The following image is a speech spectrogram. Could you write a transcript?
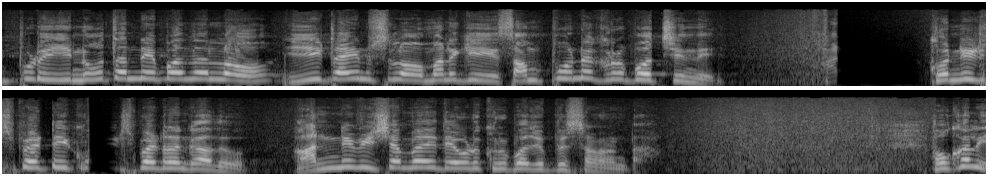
ఇప్పుడు ఈ నూతన నిబంధనలో ఈ టైమ్స్లో మనకి సంపూర్ణ కృప వచ్చింది. కొన్ని పెట్టి కొన్నిటిసి పెట్టడం కాదు అన్ని విషయమై దేవుడు కృప చూపిస్తాడంట. ఒకవేళ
